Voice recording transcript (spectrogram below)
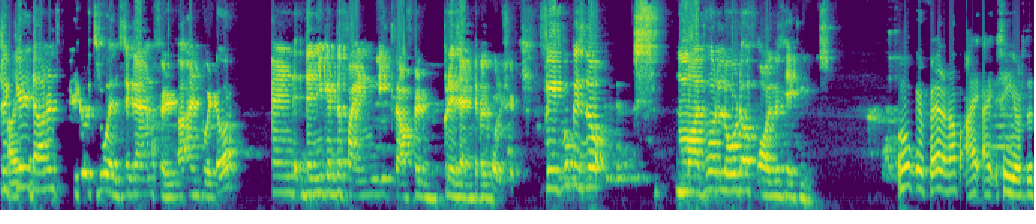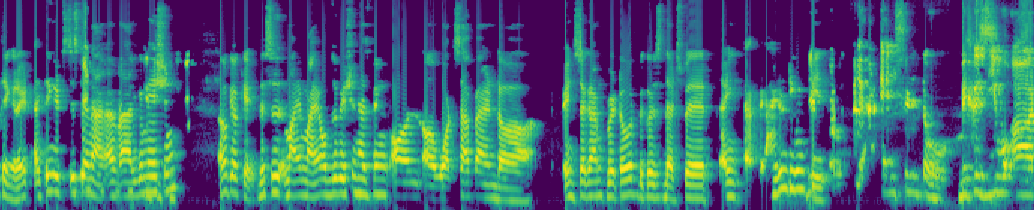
trickled I- down and filtered through Instagram and fil- uh, and Twitter, and then you get the finely crafted, presentable bullshit. Facebook is the mother load of all the fake news. Okay, fair enough. I, I see. Here's the thing, right? I think it's just an amalgamation. Okay, okay. This is my my observation has been on uh, WhatsApp and uh, Instagram, Twitter because that's where I I don't even pay. pay attention to because you are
